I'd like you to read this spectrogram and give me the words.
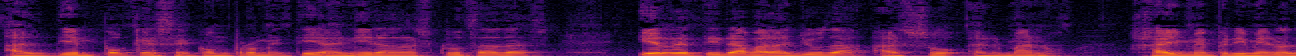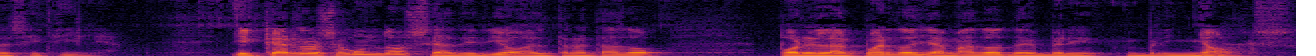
al tiempo que se comprometía en ir a las cruzadas y retiraba la ayuda a su hermano, Jaime I de Sicilia. Y Carlos II se adhirió al tratado por el acuerdo llamado de Brignoles.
